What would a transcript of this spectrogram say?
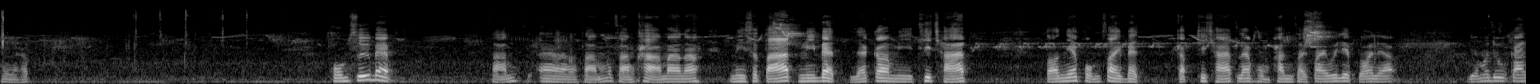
นี่นะครับ ผมซื้อแบบสามอ่าสามสามขามานะ มีสตาร์ท มีแบต แล้วก็มีที่ชาร์จ ตอนนี้ผมใส่แบตกับที่ชาร์จ แล้วผมพันสายไฟไว้เรียบร้อยแล้ว เดี๋ยวมาดูการ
